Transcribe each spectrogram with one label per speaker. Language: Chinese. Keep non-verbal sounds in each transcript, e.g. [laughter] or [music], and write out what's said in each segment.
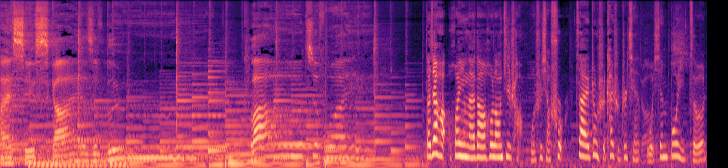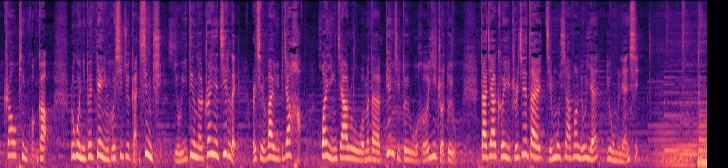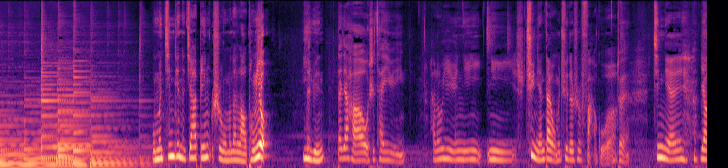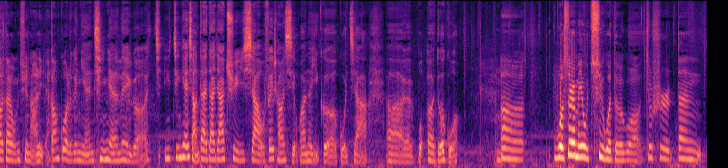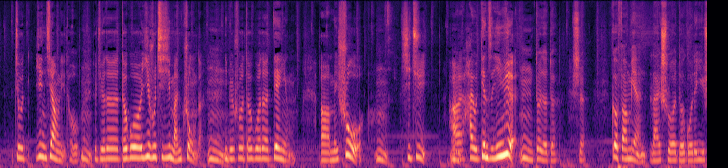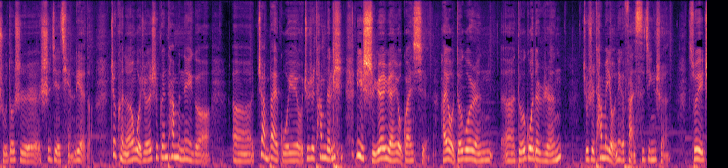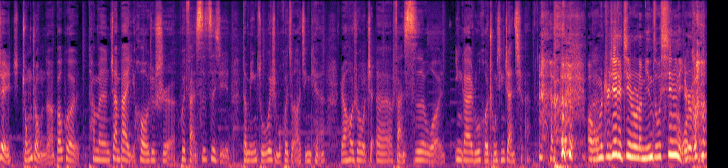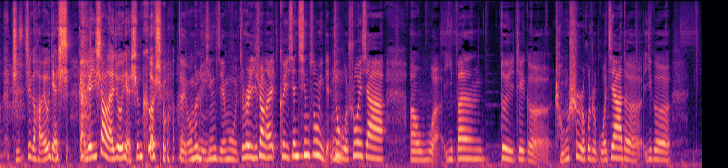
Speaker 1: I see skies of blue, clouds of white.
Speaker 2: 大家好，欢迎来到后浪剧场，我是小树。在正式开始之前，我先播一则招聘广告。如果你对电影和戏剧感兴趣，有一定的专业积累，而且外语比较好，欢迎加入我们的编辑队伍和译者队伍。大家可以直接在节目下方留言与我们联系。我们今天的嘉宾是我们的老朋友易云。
Speaker 3: 大家好，我是蔡依云。
Speaker 2: Hello，易云，你你去年带我们去的是法国，
Speaker 3: 对，
Speaker 2: 今年要带我们去哪里啊？[laughs]
Speaker 3: 刚过了个年，今年那个今今天想带大家去一下我非常喜欢的一个国家，呃，博呃德国。
Speaker 2: 呃，我虽然没有去过德国，就是但就印象里头，
Speaker 3: 嗯
Speaker 2: 就觉得德国艺术气息蛮重的。
Speaker 3: 嗯
Speaker 2: 你比如说德国的电影，呃，美术、
Speaker 3: 嗯
Speaker 2: 戏剧啊、还有电子音乐，
Speaker 3: 嗯，对对对，是。各方面来说，德国的艺术都是世界前列的。这可能我觉得是跟他们那个呃战败国也有，就是他们的历 [laughs] 历史渊源有关系。还有德国人呃德国的人，就是他们有那个反思精神，所以这种种的，包括他们战败以后，就是会反思自己的民族为什么会走到今天，然后说我这呃反思我应该如何重新站起来。[laughs]
Speaker 2: 哦，我们直接就进入了民族心理，
Speaker 3: 我
Speaker 2: 是吧？
Speaker 3: 只这个好像有点深，感觉一上来就有点深刻，是吧？[laughs]
Speaker 2: 对我们旅行节目，就是一上来可以先轻松一点。就
Speaker 3: 嗯
Speaker 2: 我说一下，呃，我一般对这个城市或者国家的一个。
